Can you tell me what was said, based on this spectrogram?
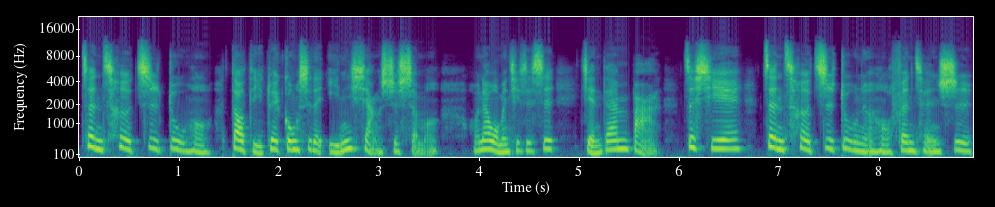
政策制度，哈，到底对公司的影响是什么？哦，那我们其实是简单把这些政策制度呢，哈，分成是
